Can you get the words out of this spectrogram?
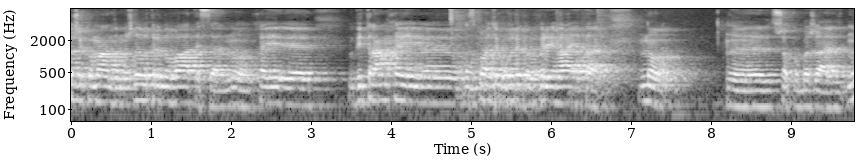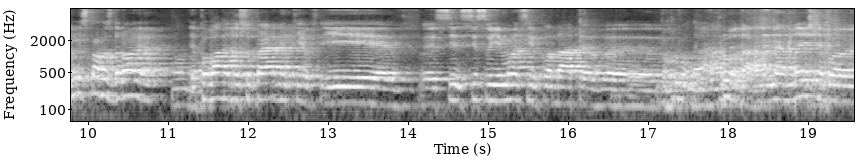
теж команду, можливо, тренуватися. Ну, хай е, від травм хай е, Господь оберігає так. Ну, що побажаю? Ну, міцного здоров'я. Повага до суперників і всі, всі свої емоції вкладати в, В гру, да. в гру, да. не лишнє, бо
